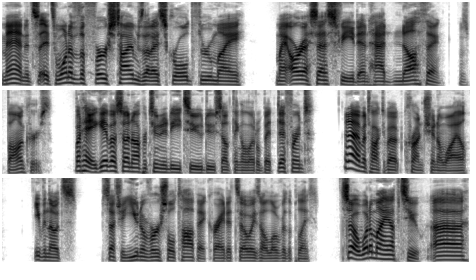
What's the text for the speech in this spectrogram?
Man, it's it's one of the first times that I scrolled through my my RSS feed and had nothing. It was bonkers. But hey, it gave us an opportunity to do something a little bit different. And I haven't talked about crunch in a while, even though it's such a universal topic, right? It's always all over the place. So, what am I up to? Uh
